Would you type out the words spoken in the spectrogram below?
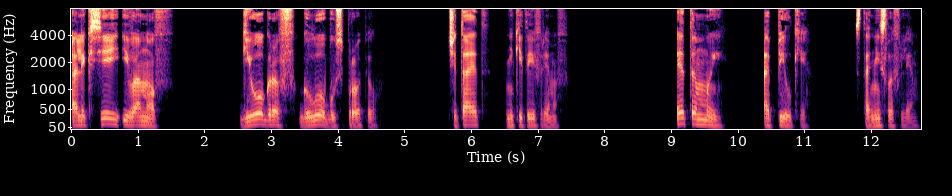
Алексей Иванов. Географ глобус пропил. Читает Никита Ефремов. Это мы, опилки. Станислав Лем.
